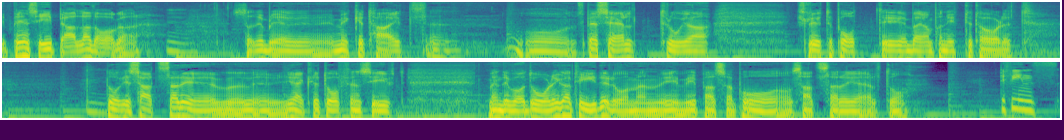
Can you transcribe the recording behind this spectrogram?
I princip alla dagar. Mm. Så det blev mycket tajt. Och speciellt tror jag slutet på 80, början på 90-talet. Mm. Då vi satsade eh, jäkligt offensivt men det var dåliga tider då, men vi, vi passade på att satsa rejält då. Det finns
